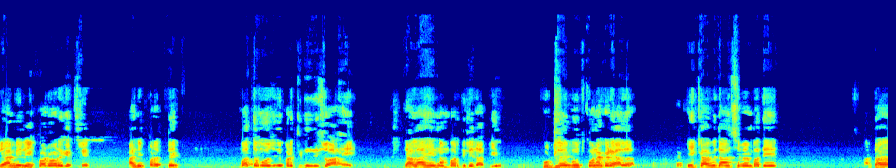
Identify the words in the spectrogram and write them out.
ते आम्ही रेकॉर्डवर घेतले. आणि प्रत्येक मतमोजणी प्रतिनिधी जो आहे त्याला हे नंबर दिले जातील. कुठलंही बूथ कोणाकडे आलं एका विधानसभेमध्ये आता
